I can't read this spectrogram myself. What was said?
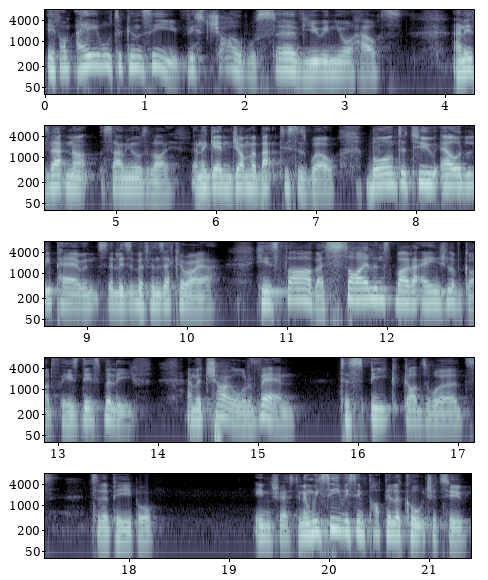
if I'm able to conceive, this child will serve you in your house. And is that not Samuel's life? And again, John the Baptist as well, born to two elderly parents, Elizabeth and Zechariah. His father silenced by the angel of God for his disbelief, and the child then to speak God's words to the people. Interesting. And we see this in popular culture too.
